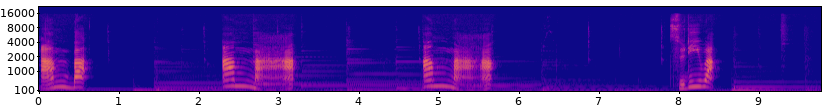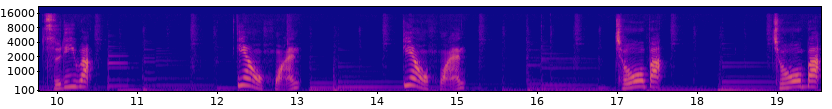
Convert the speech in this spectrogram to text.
あん馬あんまあんま。釣り輪釣り輪吊環吊環跳馬跳馬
